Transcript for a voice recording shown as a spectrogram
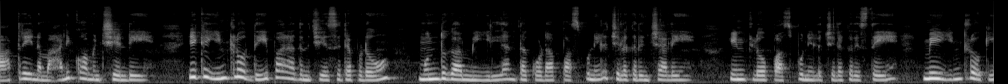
మాత్రే నమ అని కామెంట్ చేయండి. ఇక ఇంట్లో దీపారాధన చేసేటప్పుడు ముందుగా మీ ఇల్లంతా కూడా పసుపు నీళ్ళు చిలకరించాలి. ఇంట్లో పసుపు నీళ్ళు చిలకరిస్తే మీ ఇంట్లోకి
